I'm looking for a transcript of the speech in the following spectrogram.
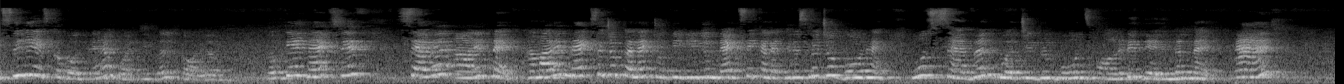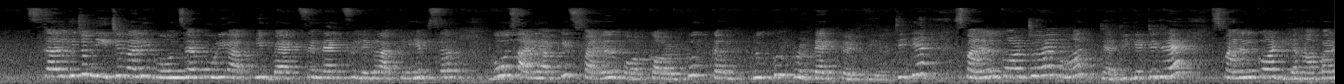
इसीलिए इसको बोलते हैं vertebral column okay next is seven are in neck हमारे नेक से जो कनेक्ट होती है, जो नेक से कनेक्टेड इसमें जो बोन है, वो seven vertebral bones already there in the neck and skull की जो नीचे वाली बोन्स है, पूरी आपकी बैक से नेक से लेकर आपके हिप्स तक, वो सारी आपकी स्पाइनल कॉर्ड को बिल्कुल प्रोटेक्ट करती है, ठीक है? स्पाइनल कॉर्ड जो है, बहुत डेडिकेटेड है। स्पाइनल कॉर्ड यहाँ पर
